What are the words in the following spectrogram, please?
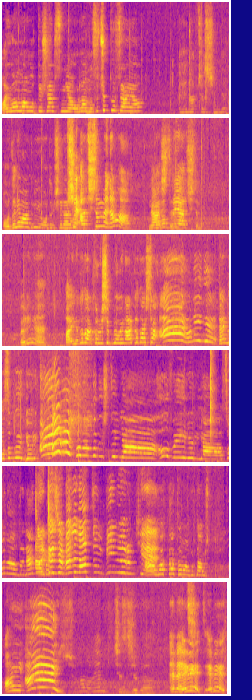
Ay vallahi muhteşemsin ya. Oradan nasıl çıktın sen ya? Ee, ne yapacağız şimdi? Orada ne vardı bir orada bir şeyler Bir şey var. açtım ben ama. Ne Ama açtın? burayı açtım. Öyle mi? Ay ne kadar karışık bir oyun arkadaşlar. Ay o neydi? Ben nasıl böyle görüyorum? Ay son anda düştün ya. Of Eylül ya. Son anda nereden? Arkadaşlar ben de ne yaptım bilmiyorum ki. Aa, Allah'tan tamam buradanmış. Ay ay. Şuradan oraya mı gideceğiz acaba? Evet. Evet evet.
